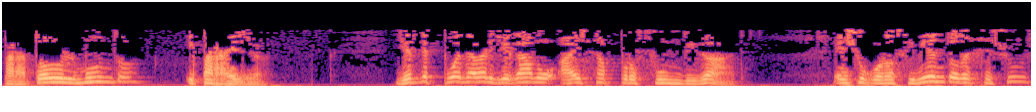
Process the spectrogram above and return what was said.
para todo el mundo y para ella. Y es después de haber llegado a esa profundidad en su conocimiento de Jesús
